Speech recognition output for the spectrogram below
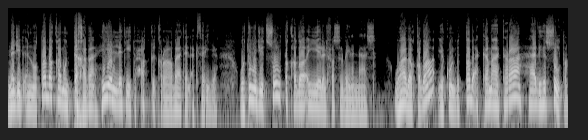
نجد أن طبقة منتخبة هي التي تحقق رغبات الأكثرية وتوجد سلطة قضائية للفصل بين الناس. وهذا القضاء يكون بالطبع كما تراه هذه السلطة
